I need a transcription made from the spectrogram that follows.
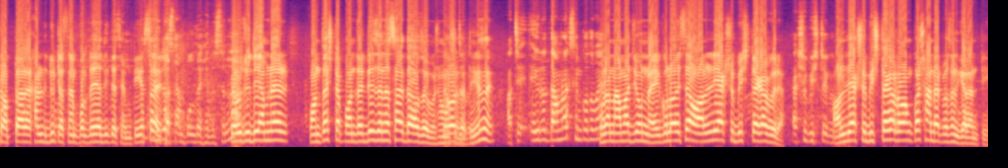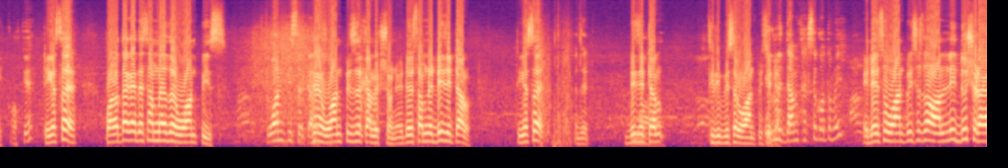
সপ্তাহে খালি দুইটা স্যাম্পল দিয়ে দিতেছি ঠিক আছে? দুটো স্যাম্পল দেখে দিচ্ছেন না? কেউ যদি আপনার পঞ্চাশটা পঞ্চাশ ডিজাইনের চাই দেওয়া যাবে সমস্যা নেই। ঠিক আছে? আচ্ছা এগুলোর দাম রাখছেন কত ভাই? পুরো নামাজি ওন্না এগুলো হচ্ছে অনলি একশো বিশ টাকা করে। 120 টাকা অনলি একশো বিশ টাকা রং কস হান্ড্রেড পার্সেন্ট গ্যারান্টি ওকে ঠিক আছে? পরে দেখাইতেছে আপনার ওয়ান পিস ওয়ান পিসের কাজ হ্যাঁ ওয়ান পিসের কালেকশন এটা হচ্ছে আপনার ডিজিটাল ঠিক আছে? ডিজিটাল থ্রি পিসের ওয়ান পিস এটা। এগুলির দাম থাকছে কত ভাই? এটা হচ্ছে ওয়ান পিস হচ্ছে অনলি টাকা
